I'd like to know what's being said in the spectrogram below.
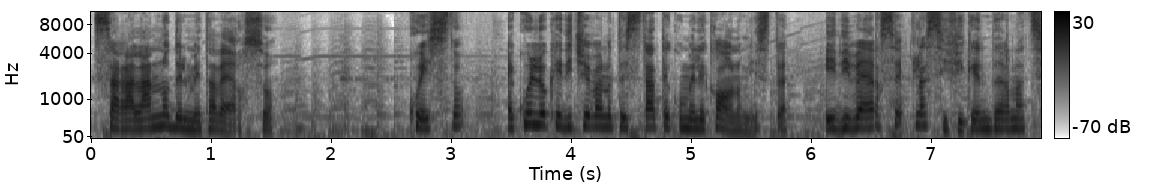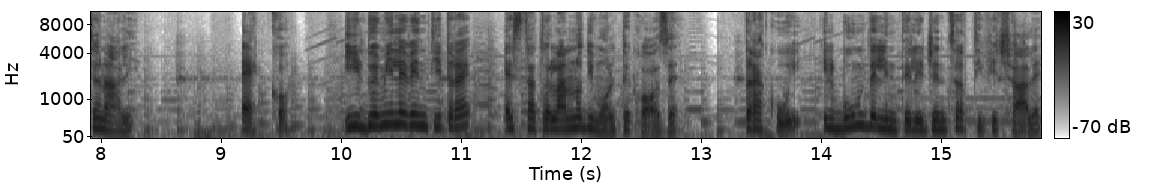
sarà l'anno del metaverso. Questo è quello che dicevano testate come l'Economist e diverse classifiche internazionali. Ecco, il 2023 è stato l'anno di molte cose, tra cui il boom dell'intelligenza artificiale.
